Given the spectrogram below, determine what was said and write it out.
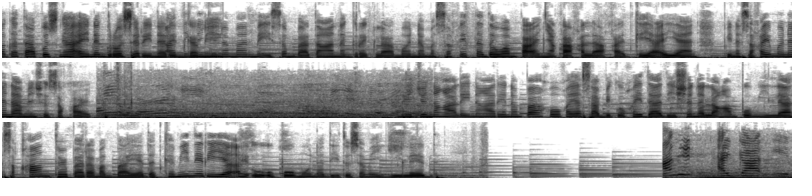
Pagkatapos nga ay nag-grocery na rin Ate, kami. ngayon naman may isang bata nga nagreklamo na masakit na daw ang paa niya kakalakad. Kaya ayan, pinasakay muna namin siya sa cart. Medyo nangalay na nga rin ang paa ko kaya sabi ko kay daddy siya na lang ang pumila sa counter para magbayad at kami ni Ria ay uupo muna dito sa may gilid. I got it.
